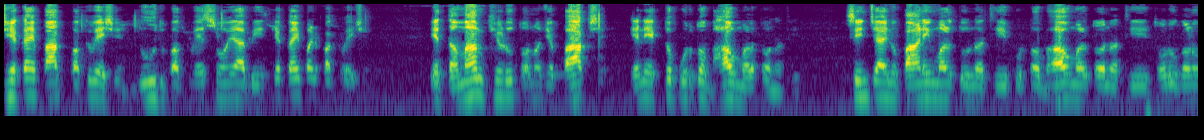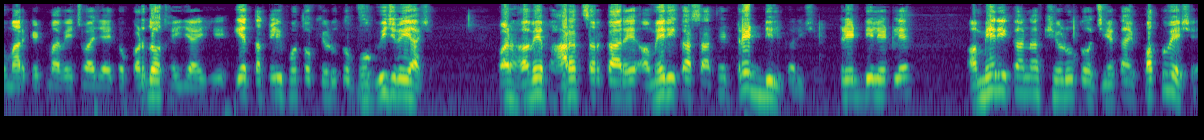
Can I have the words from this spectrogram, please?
જે કાંઈ પાક પકવે છે, દૂધ પકવે, સોયાબીન કે કંઈ પણ પકવે છે, એ તમામ ખેડૂતોનો જે પાક છે, એને એક તો પૂરતો ભાવ મળતો નથી. સિંચાઈનું પાણી મળતું નથી, પૂરતો ભાવ મળતો નથી, થોડું ઘણું માર્કેટમાં વેચવા જાય તો કડદો થઈ જાય છે, એ તકલીફો તો ખેડૂતો ભોગવી જ રહ્યા છે. પણ હવે ભારત સરકારે અમેરિકા સાથે ટ્રેડ ડીલ કરી છે. ટ્રેડ ડીલ એટલે અમેરિકાના ખેડૂતો જે કાંઈ પકવે છે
